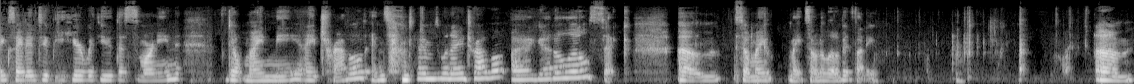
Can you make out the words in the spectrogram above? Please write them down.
excited to be here with you this morning. Don't mind me. I traveled, and sometimes when I travel, I get a little sick. Um, so my might sound a little bit funny. Um,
